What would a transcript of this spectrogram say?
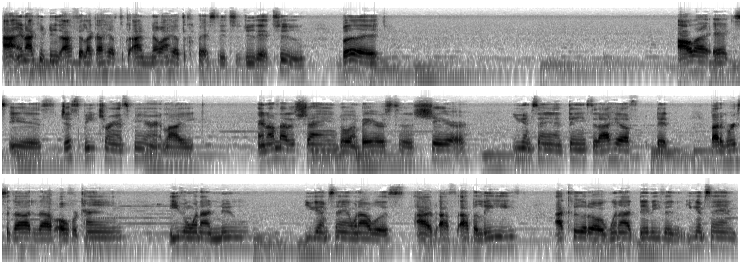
I, and I can do. I feel like I have to I know I have the capacity to do that too, but all I ask is just be transparent, like, and I'm not ashamed or embarrassed to share you know what I'm saying, things that I have that by the grace of God that I've overcame, even when I knew, you get what I'm saying, when I was, I, I, I believed I could, or when I didn't even, you get what I'm saying,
